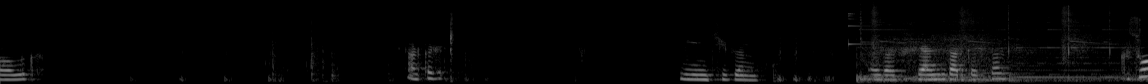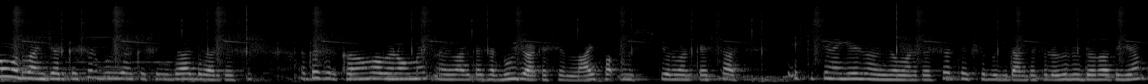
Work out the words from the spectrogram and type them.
Aldık. Arkadaşlar. Win chicken. Evet yendik arkadaşlar. Kısa olmadı bence arkadaşlar. Bu video arkadaşlar idealdir arkadaşlar. Arkadaşlar kanalıma abone olmayı unutmayın arkadaşlar. Bu video arkadaşlar like atmanızı istiyorum arkadaşlar. Eskisine geri döneceğim arkadaşlar. Tek bu gidi arkadaşlar. Öbür videoda atacağım.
